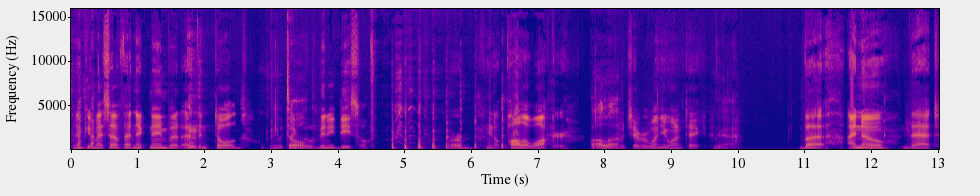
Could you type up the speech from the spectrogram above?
didn't give myself that nickname, but I've been told I look like told. little Vinny Diesel, or you know, Paula Walker, Paula. whichever one you want to take. Yeah. But I know that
